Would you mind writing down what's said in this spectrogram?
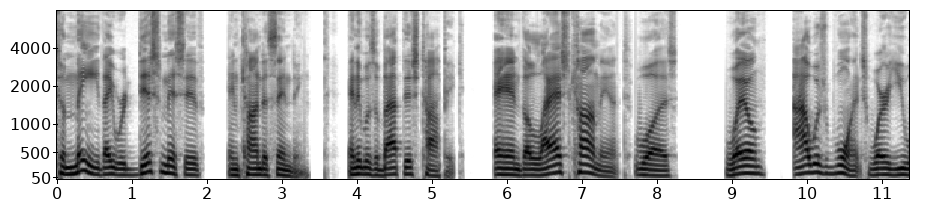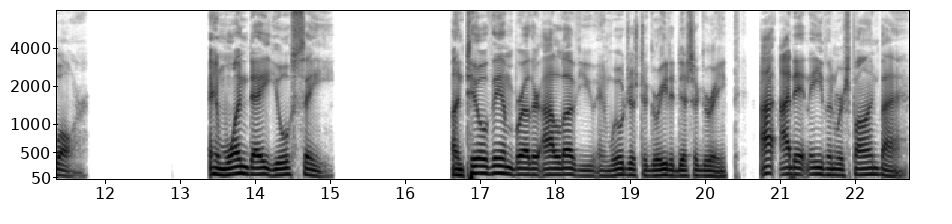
to me, they were dismissive and condescending. And it was about this topic. And the last comment was, Well, I was once where you are. And one day you'll see until then, brother, I love you and we'll just agree to disagree. I, I didn't even respond back.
